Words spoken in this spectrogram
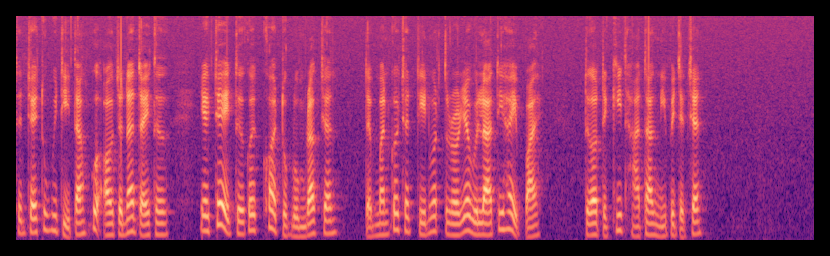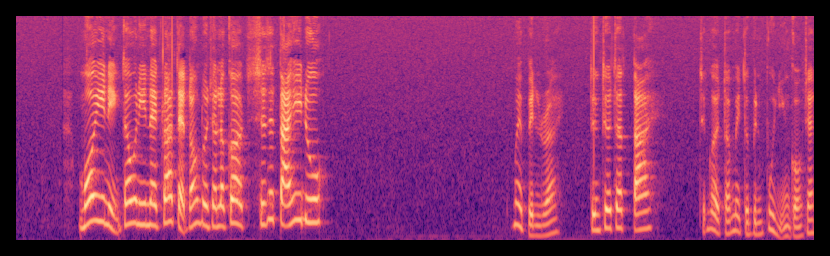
ฉันใช้ทุกวิธีทางเพื่อเอาจนน่าใจเธอ อยากจะให้เธอค่อยๆตกหลุมรักฉัน แต่มันก็ชัดเจนว่าตลอดระยะเวลาที่ให้ไป เธอเอาแต่คิดหาทางหนีไปจากฉันโมอีหนิงถ้าวันนี้นายกล้าแต่ต้องตัวฉันแล้วก็ฉันจะตายให้ดู ไม่เป็นไร ถึงเธอจะตาย ฉันก็จะทำให้เธอเป็นผู้หญิงของฉัน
